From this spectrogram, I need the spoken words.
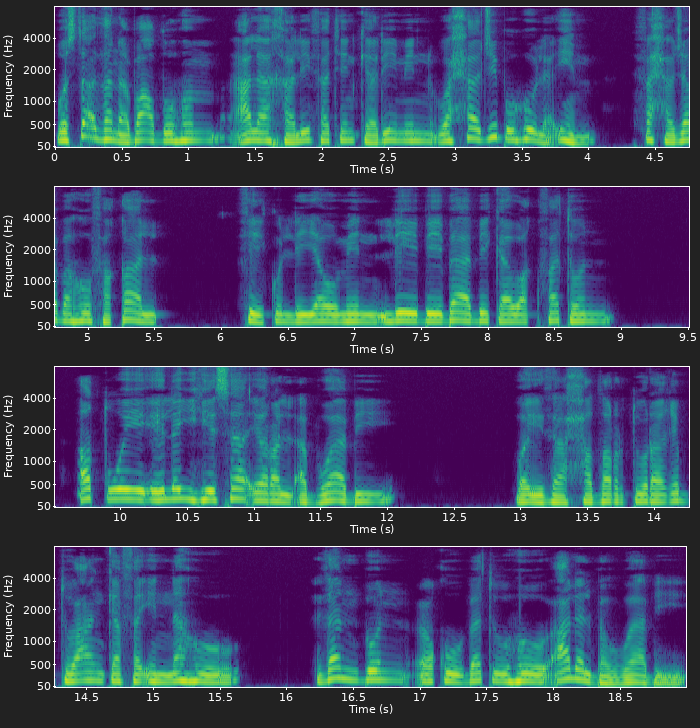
واستأذن بعضهم على خليفة كريم وحاجبه لئيم فحجبه فقال في كل يوم لي ببابك وقفة أطوي إليه سائر الأبواب وإذا حضرت رغبت عنك فإنه ذنب عقوبته على البواب.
